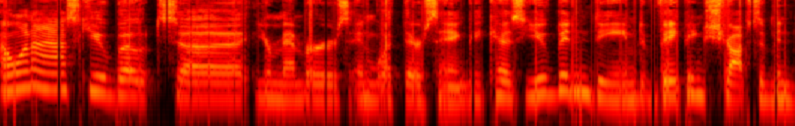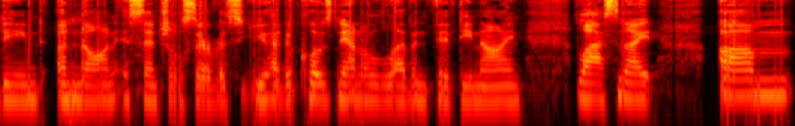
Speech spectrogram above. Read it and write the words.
I want to ask you about uh, your members and what they're saying because you've been deemed vaping shops have been deemed a non-essential service. You had to close down at eleven fifty nine last night. Um,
